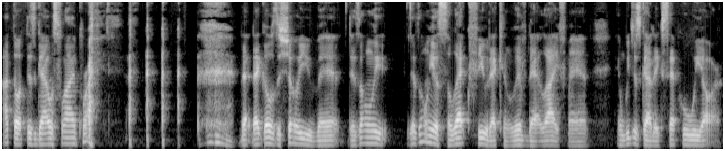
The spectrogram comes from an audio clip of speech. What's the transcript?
"I thought this guy was flying private." that that goes to show you, man. There's only there's only a select few that can live that life, man. And we just got to accept who we are.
